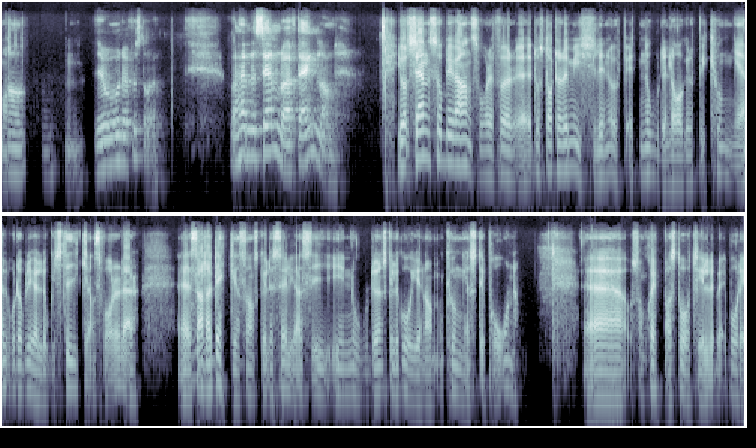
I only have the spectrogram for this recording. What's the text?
Måste. Ja. Mm. Jo, det förstår jag. Vad hände sen då efter England? Ja, sen så blev jag ansvarig för, eh, då startade Michelin upp ett Nordenlager uppe i Kungälv och då blev jag logistikansvarig där. Mm. Så alla däcken som skulle säljas i, i Norden skulle gå genom Kungens depån. Eh, som skeppas då till både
